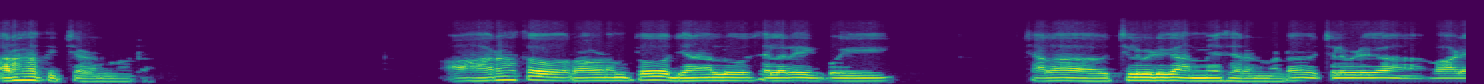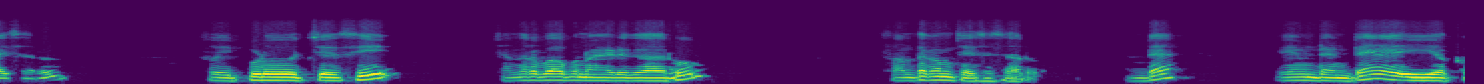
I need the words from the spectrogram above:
అర్హత ఇచ్చాడనమాట ఆ అర్హత రావడంతో జనాలు చెలరేగిపోయి చాలా విచ్చలవిడిగా అమ్మేశారనమాట విచ్చలవిడిగా వాడేశారు. సో ఇప్పుడు వచ్చేసి చంద్రబాబు నాయుడు గారు సంతకం చేసేసారు అంటే ఏమిటంటే ఈ యొక్క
